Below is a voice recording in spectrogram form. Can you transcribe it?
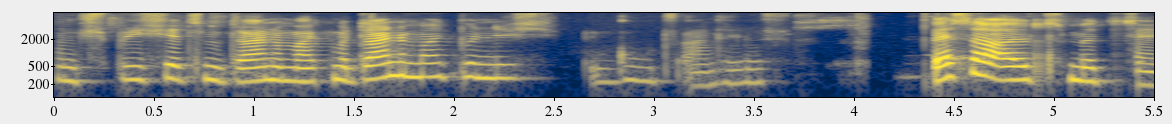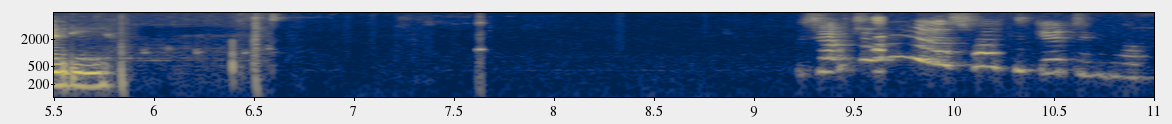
Dann spiele ich jetzt mit Dynamite. Mit Dynamite bin ich gut eigentlich. Besser als mit Sandy. Ich hab schon wieder das falsche Gadget genommen.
